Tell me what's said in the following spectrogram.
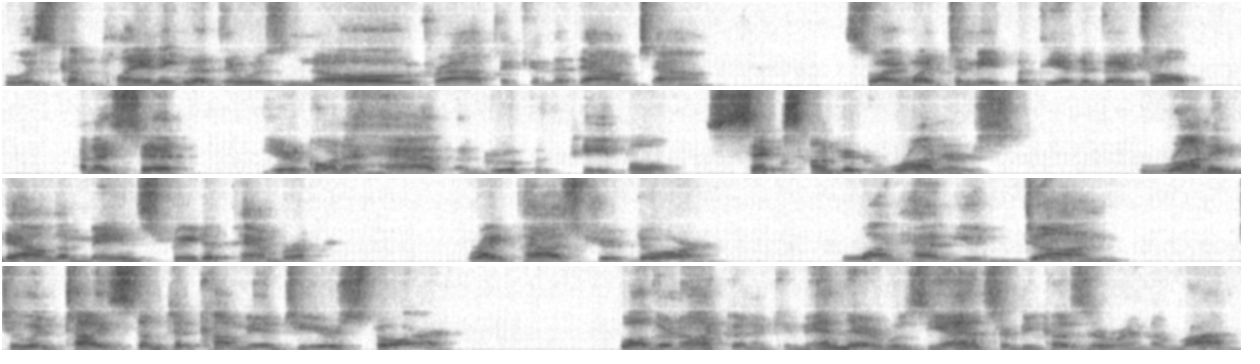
who was complaining that there was no traffic in the downtown. So I went to meet with the individual and I said, You're going to have a group of people, 600 runners, running down the main street of Pembroke right past your door. What have you done to entice them to come into your store. Well, they're not going to come in there was the answer because they were in the run.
